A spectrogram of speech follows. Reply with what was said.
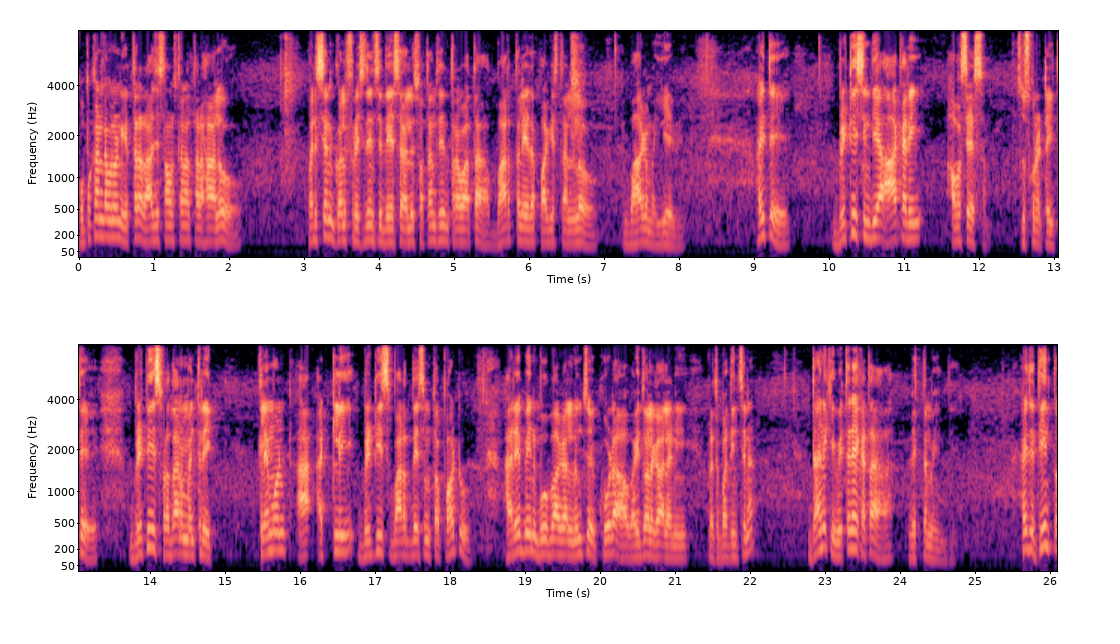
ఉపఖండంలోని ఇతర రాజ్య సంస్థల తరహాలో పర్షియన్ గల్ఫ్ రెసిడెన్సీ దేశాలు స్వతంత్రం తర్వాత భారత్ లేదా పాకిస్తాన్లో భాగమయ్యేవి. అయితే బ్రిటిష్ ఇండియా ఆఖరి అవశేషం చూసుకున్నట్టయితే బ్రిటిష్ ప్రధానమంత్రి క్లెమంట్ అట్లీ బ్రిటిష్ భారతదేశంతో పాటు అరేబియన్ భూభాగాల నుంచి కూడా వైదొలగాలని ప్రతిపాదించిన దానికి వ్యతిరేకత వ్యక్తమైంది. అయితే దీంతో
